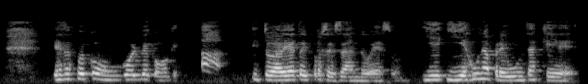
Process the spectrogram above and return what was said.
eso fue como un golpe como que, ah, y todavía estoy procesando eso. Y, es una pregunta que,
